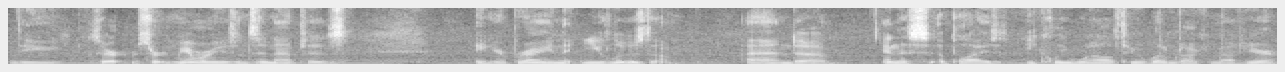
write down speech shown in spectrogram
the cer- certain memories and synapses in your brain that you lose them, and uh, and this applies equally well to what I'm talking about here,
